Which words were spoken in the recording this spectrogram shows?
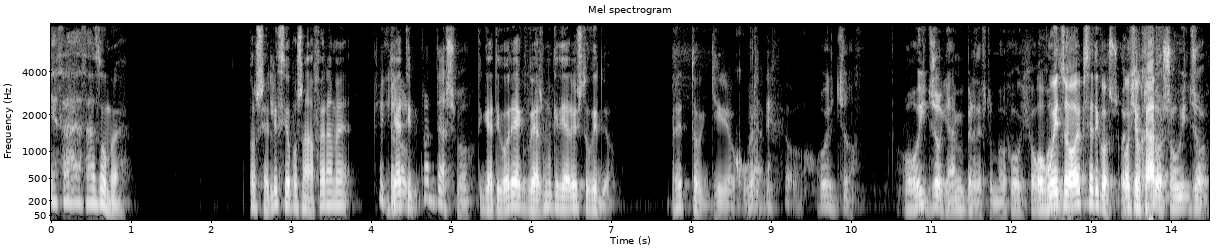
Και θα, θα δούμε. Προσελήφθη όπως αναφέραμε Και, και για εδώ, την, τι να σου πω. την κατηγορία εκβιασμού και διαρροής του βίντεο. Ρε τον κύριο Χουάνγκ. Ο- Ο Ιτζο. Ο Ιτζο, για να μην μπερδευτούμε. Ο, ο, Ο Γουίτζο ο επιθετικός. Όχι ο Χαφ, Ο Ιτζο.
